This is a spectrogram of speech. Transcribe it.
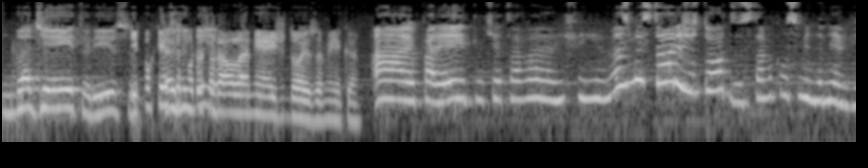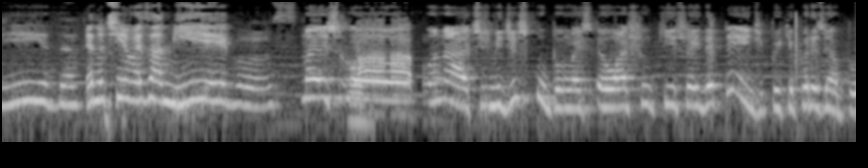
Um Gladiator, isso. E por que Eu você joguei- pôde jogar o Lineage 2, amiga? Ah, eu parei porque eu tava, enfim, a mesma história de todos. Estava consumindo a minha vida. Eu não tinha mais amigos. Mas, ô, Ah, ô Nath, me desculpa, mas eu acho que isso aí depende. Porque, por exemplo,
